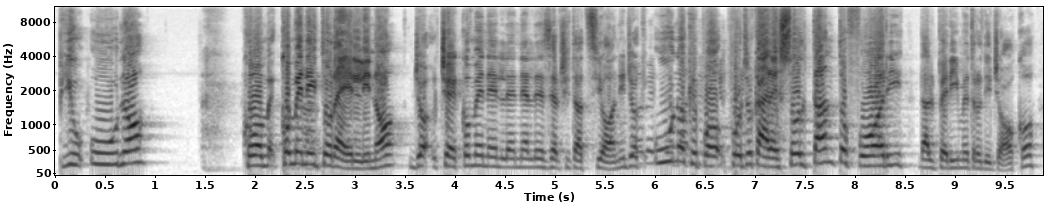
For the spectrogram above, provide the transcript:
più 1 come, come, nei torelli, no? Gio- cioè, come nelle, nelle esercitazioni. Giochi- uno che può, può, giocare soltanto fuori dal perimetro di gioco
